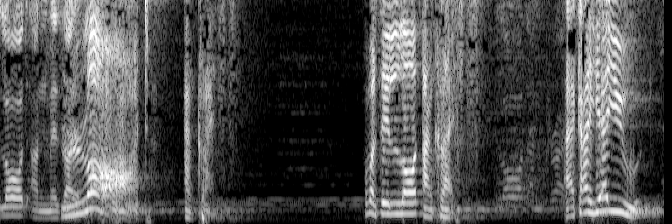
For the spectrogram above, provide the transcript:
Lord and Messiah. Lord and Christ. Somebody say Lord and Christ. Lord and Christ. I can't hear you.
